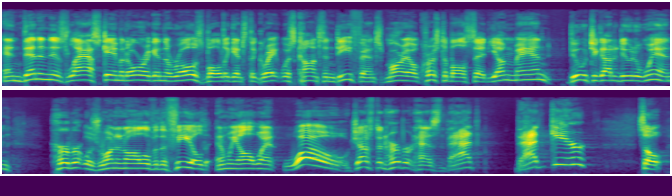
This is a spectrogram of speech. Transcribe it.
And then in his last game at Oregon, the Rose Bowl against the great Wisconsin defense, Mario Cristobal said, Young man, do what you got to do to win. Herbert was running all over the field, and we all went, Whoa, Justin Herbert has that that gear? So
